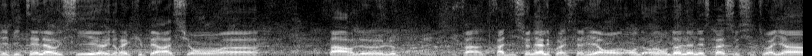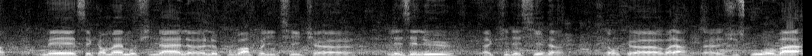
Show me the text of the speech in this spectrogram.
d'éviter là aussi une récupération par le, enfin, traditionnel, c'est-à-dire on, on, donne un espace aux citoyens, mais c'est quand même au final le pouvoir politique, les élus qui décident. Donc voilà, jusqu'où on va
